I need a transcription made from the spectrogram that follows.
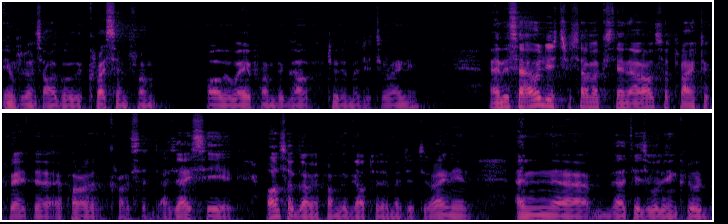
influence over the crescent from all the way from the Gulf to the Mediterranean. And the Saudis, to some extent, are also trying to create a, a parallel crescent, as I see it, also going from the Gulf to the Mediterranean. And uh, that is will include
